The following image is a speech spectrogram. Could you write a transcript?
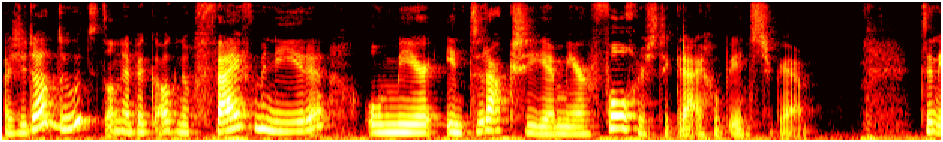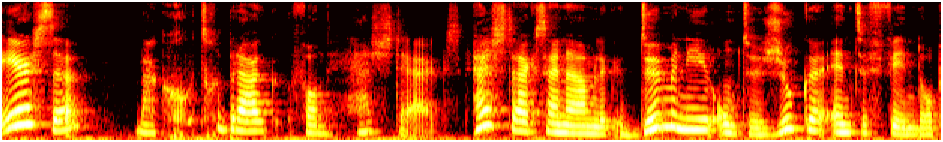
Als je dat doet, dan heb ik ook nog vijf manieren om meer interactie en meer volgers te krijgen op Instagram. Ten eerste, maak goed gebruik van hashtags. Hashtags zijn namelijk de manier om te zoeken en te vinden op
